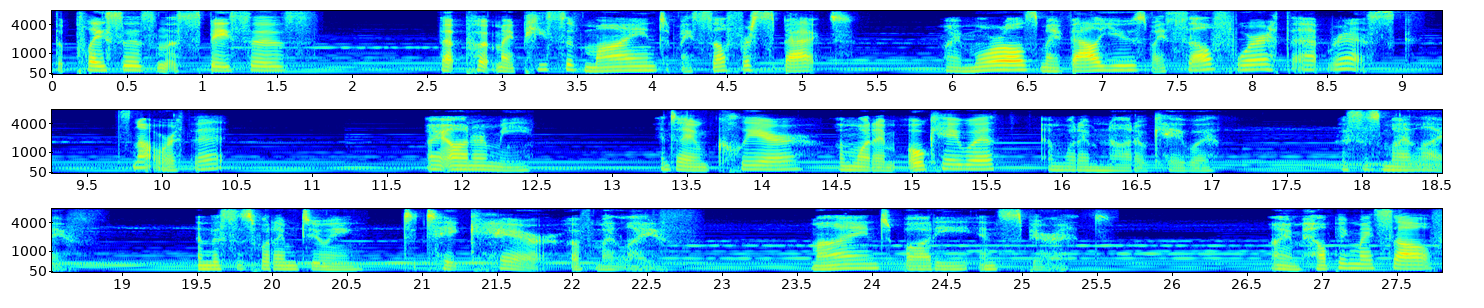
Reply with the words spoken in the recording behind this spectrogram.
the places, and the spaces that put my peace of mind, my self respect, my morals, my values, my self worth at risk. It's not worth it. I honor me, and I am clear on what I'm okay with and what I'm not okay with. This is my life. And this is what I'm doing to take care of my life mind, body, and spirit. I am helping myself.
